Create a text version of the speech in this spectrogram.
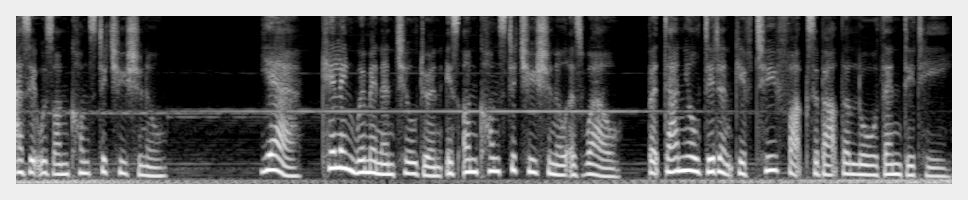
as it was unconstitutional. Yeah, killing women and children is unconstitutional as well, but Daniel didn't give two fucks about the law then did he?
